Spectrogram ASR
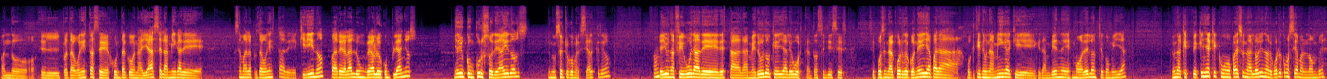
cuando el protagonista se junta con Ayase, la amiga de. ¿Cómo se llama la protagonista? De Kirino, para regalarle un regalo de cumpleaños. Y hay un concurso de idols en un centro comercial, creo. Ah. Y hay una figura de, de esta, la Merudo, que a ella le gusta. Entonces dices se puso de acuerdo con ella para porque tiene una amiga que, también es modelo entre comillas. Una que es pequeña que como parece una Loli no recuerdo cómo se llama el nombre.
